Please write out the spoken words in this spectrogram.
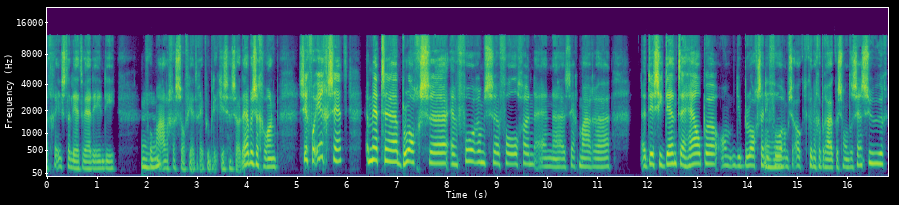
geïnstalleerd werden in die Mhm. voormalige Sovjet-republiekjes en zo. Daar hebben ze gewoon zich voor ingezet met blogs en forums volgen en zeg maar dissidenten helpen om die blogs en die Mhm. forums ook te kunnen gebruiken zonder censuur.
